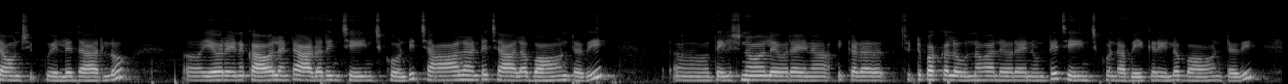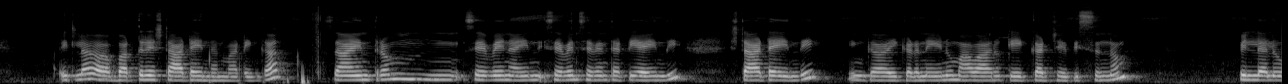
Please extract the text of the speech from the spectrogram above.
టౌన్షిప్కి వెళ్ళే దారిలో. ఎవరైనా కావాలంటే ఆర్డరింగ్ చేయించుకోండి. చాలా అంటే చాలా బాగుంటుంది. తెలిసిన వాళ్ళు ఎవరైనా ఇక్కడ చుట్టుపక్కల ఉన్న వాళ్ళు ఎవరైనా ఉంటే చేయించుకోండి ఆ బేకరీలో బాగుంటుంది. ఇట్లా బర్త్డే స్టార్ట్ అయిందనమాట ఇంకా. సాయంత్రం సెవెన్ అయింది సెవెన్ సెవెన్ థర్టీ అయింది స్టార్ట్ అయింది. ఇంకా ఇక్కడ నేను మా వారు కేక్ కట్ చేపిస్తున్నాం. పిల్లలు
